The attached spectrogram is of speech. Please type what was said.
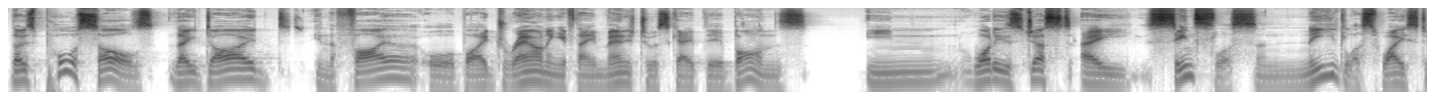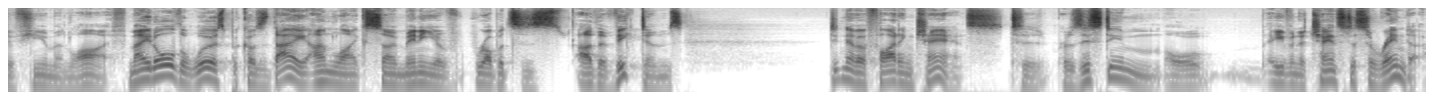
Those poor souls, they died in the fire or by drowning if they managed to escape their bonds in what is just a senseless and needless waste of human life, made all the worse because they, unlike so many of Roberts's other victims, didn't have a fighting chance to resist him or even a chance to surrender.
